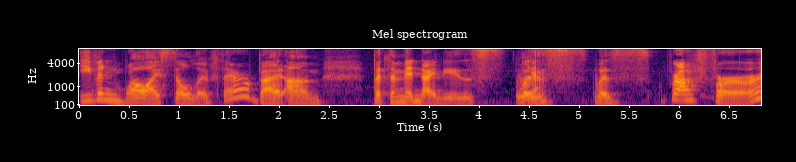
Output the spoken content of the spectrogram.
even while I still live there, but um, but the mid '90s was was rougher.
